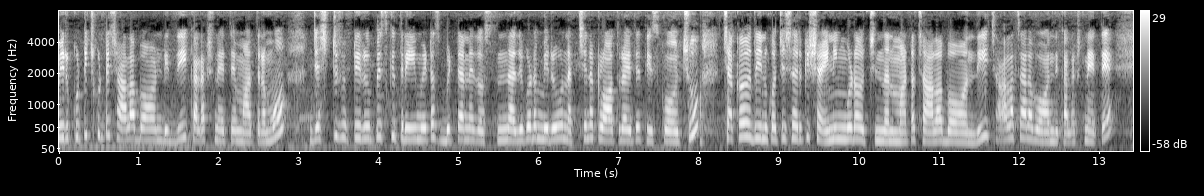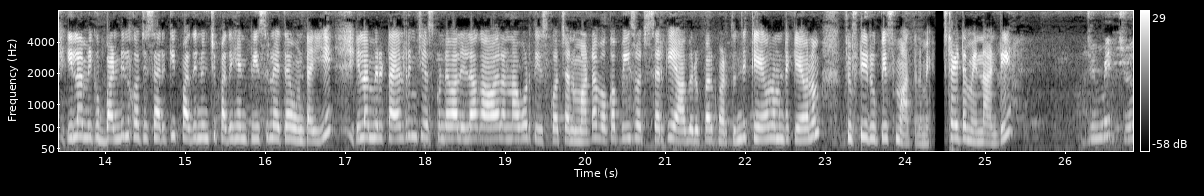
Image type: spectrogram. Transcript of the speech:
మీరు కుట్టించుకుంటే చాలా బాగుండిద్ది కలెక్షన్ అయితే మాత్రము. జస్ట్ ఫిఫ్టీ రూపీస్కి త్రీ మీటర్స్ బిట్ అనేది వస్తుంది. అది కూడా మీరు నచ్చిన క్లాత్లో అయితే తీసుకోవచ్చు. చక్కగా దీనికి వచ్చేసరికి షైనింగ్ కూడా వచ్చిందనమాట చాలా బాగుంది. చాలా చాలా బాగుంది కలెక్షన్ అయితే. ఇలా మీకు బండిల్కి వచ్చేసరికి పది నుంచి పదిహేను పీసులు అయితే ఉంటాయి. ఇలా మీరు టైలరింగ్ చేసుకునే వాళ్ళు ఇలా కావాలన్నా కూడా తీసుకోవచ్చు అనమాట ఒక పీస్ వచ్చేసరికి యాభై రూపాయలు పడుతుంది. కేవలం అంటే కేవలం ఫిఫ్టీ రూపీస్ మాత్రమే. నెక్స్ట్ ఐటమ్ ఏందా ఆంటీ? జిమ్మిచ్చు.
